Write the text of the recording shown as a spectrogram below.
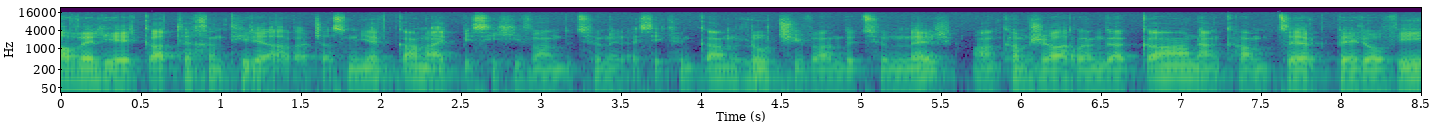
ավել երկաթը խնդիր է առաջացնում եւ կան այդպիսի հիվանդություններ, այսինքն կան լուրջ հիվանդություններ, անգամ ժառանգական, անգամ ձերբերովի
